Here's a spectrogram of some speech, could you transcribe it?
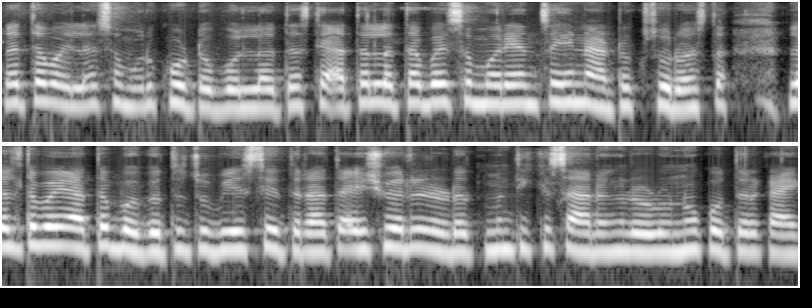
लताबाईला समोर खोटं बोलत असते आता लताबाई समोर यांचं हे नाटक सुरू असतं. लताबाई आता बघतच उभी असते तर आता ऐश्वर्या रडत म्हणते की सारंग रडू नको तर काय?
